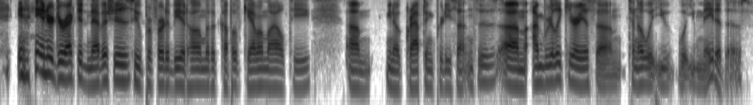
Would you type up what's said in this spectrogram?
interdirected nebbishes who prefer to be at home with a cup of chamomile tea. Um, you know, crafting pretty sentences. Um, I'm really curious um, to know what you what you made of this.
